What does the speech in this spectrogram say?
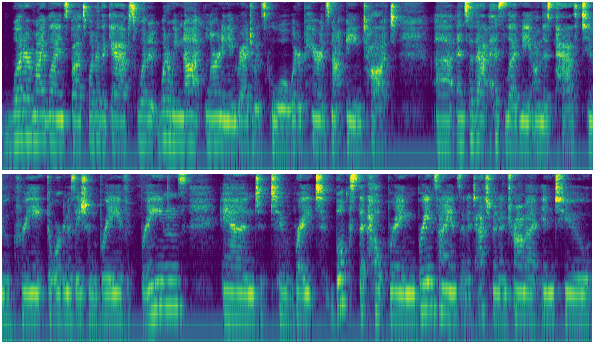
what are my blind spots? What are the gaps? What what are we not learning in graduate school? What are parents not being taught? Uh, and so that has led me on this path to create the organization brave brains and to write books that help bring brain science and attachment and trauma into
